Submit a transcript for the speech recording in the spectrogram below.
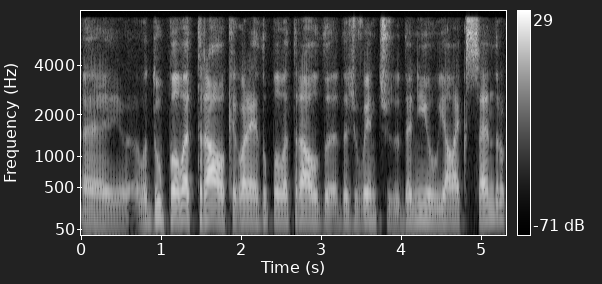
uh, a dupla lateral, que agora é a dupla lateral da Juventus, Danilo e Alexandro,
